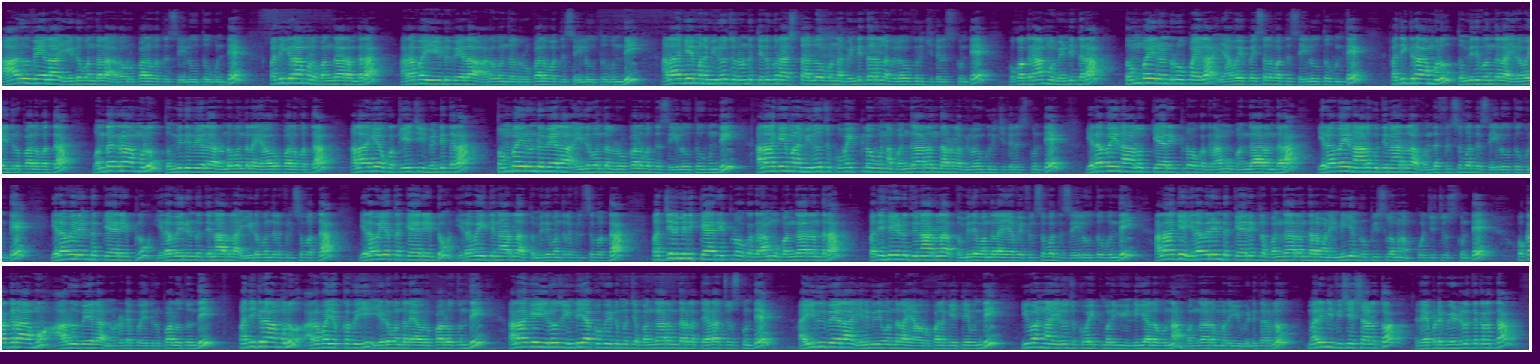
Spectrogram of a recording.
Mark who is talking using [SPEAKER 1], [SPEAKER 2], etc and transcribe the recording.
[SPEAKER 1] ఆరు వేల ఏడు వందల అరవై రూపాయల వద్ద సేల్ అవుతూ ఉంటే పది గ్రాముల బంగారం ధర అరవై ఏడు వేల ఆరు వందల రూపాయల వద్ద సేల్ అవుతూ ఉంది. అలాగే మనం ఈరోజు రెండు తెలుగు రాష్ట్రాల్లో ఉన్న వెండి ధరల విలువ గురించి తెలుసుకుంటే ఒక గ్రాము వెండి ధర తొంభై రెండు రూపాయల యాభై పైసల వద్ద సేల్ అవుతూ ఉంటే పది గ్రాములు తొమ్మిది వందల ఇరవై ఐదు రూపాయల వద్ద వంద గ్రాములు తొమ్మిది వేల రెండు వందల యాభై రూపాయల వద్ద అలాగే ఒక కేజీ వెండి ధర తొంభై రెండు వేల ఐదు వందల రూపాయల వద్ద సేల్ అవుతూ ఉంది. అలాగే మనం ఈరోజు కువైట్లో ఉన్న బంగారం ధరల విలువ గురించి తెలుసుకుంటే ఇరవై నాలుగు క్యారెట్లో ఒక గ్రాము బంగారం ధర ఇరవై నాలుగు దినార్ల వంద ఫిల్స్ వద్ద సేల్ అవుతూ ఉంటే ఇరవై రెండు క్యారెట్లు ఇరవై రెండు దినార్ల ఏడు వందల ఫిల్స్ వద్ద ఇరవై ఒక్క క్యారెట్ ఇరవై దినార్ల తొమ్మిది వందల ఫిల్స్ వద్ద పద్దెనిమిది క్యారెట్లు ఒక గ్రాము బంగారం ధర పదిహేడు దినార్ల తొమ్మిది వందల యాభై ఫిల్స్ వద్ద సేల్ అవుతూ ఉంది. అలాగే ఇరవై రెండు క్యారెట్ల బంగారం ధర మన ఇండియన్ రూపీస్లో మనం పోల్చి చూసుకుంటే ఒక గ్రాము ఆరు వేల నూట డెబ్బై ఐదు రూపాయలు అవుతుంది. పది గ్రాములు అరవై ఒక్క వెయ్యి ఏడు వందల యాభై రూపాయలు అవుతుంది. అలాగే ఈ రోజు ఇండియా కువైట్ మధ్య బంగారం ధరల తేడా చూసుకుంటే ఐదు వేల ఎనిమిది వందల యాభై రూపాయలకైతే ఉంది. ఇవన్న ఈరోజు కువైట్ మరియు ఇండియాలో ఉన్న బంగారం మరియు వెండి ధరలు. మరిన్ని విశేషాలతో రేపటి వీడియోలతో కలుద్దాం.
